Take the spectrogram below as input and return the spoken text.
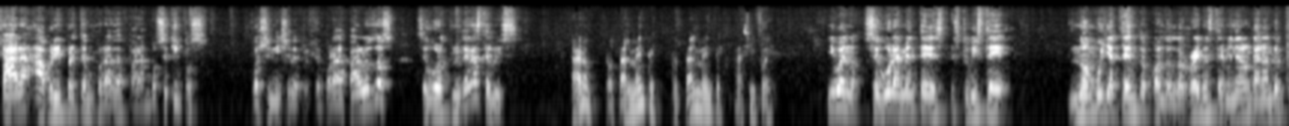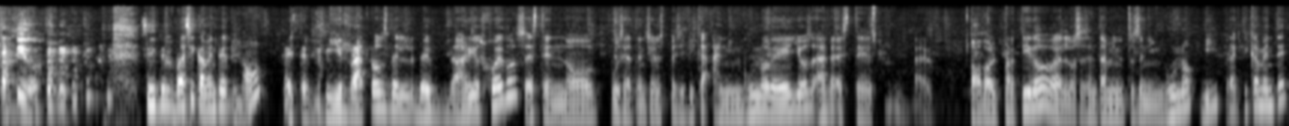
para abrir pretemporada para ambos equipos. Fue su inicio de pretemporada para los dos. Seguro te enteraste, Luis. Claro, totalmente, totalmente. Así fue. Y bueno, seguramente estuviste no muy atento cuando los Ravens terminaron ganando el partido. Sí, básicamente no. Este, vi ratos de, varios juegos, este, no puse atención específica a ninguno de ellos, a, este, todo el partido, los 60 minutos de ninguno vi prácticamente,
